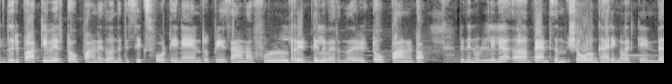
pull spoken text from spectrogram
ഇതൊരു പാർട്ടി വെയർ ടോപ്പാണ് ഇത് വന്നിട്ട് സിക്സ് ഫോർട്ടി നയൻ റുപ്പീസാണ് ഫുൾ റെഡിൽ വരുന്ന ഒരു ടോപ്പാണ് കേട്ടോ അപ്പോൾ ഇതിനുള്ളിൽ പാൻസും ഷോളും കാര്യങ്ങളൊക്കെ ഉണ്ട്.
